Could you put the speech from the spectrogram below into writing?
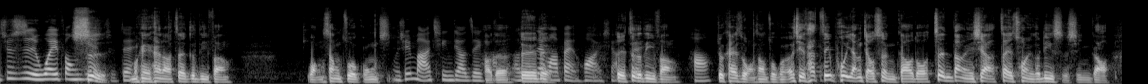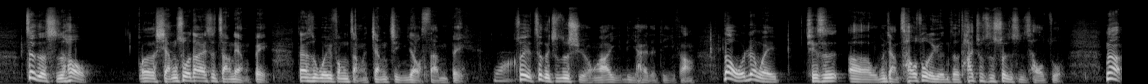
就是微风。是，我们可以看到这个地方往上做攻击。我先把它清掉这个。好的，对对对，麻烦你画一下。对这个地方，好，就开始往上做攻击，而且它这一波仰角是很高的哦，震荡一下再创一个历史新高。这个时候，呃，祥硕大概是涨两倍，但是威风涨了将近要三倍。哇！所以这个就是雪红阿姨厉害的地方。那我认为，其实呃，我们讲操作的原则，它就是顺势操作。那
